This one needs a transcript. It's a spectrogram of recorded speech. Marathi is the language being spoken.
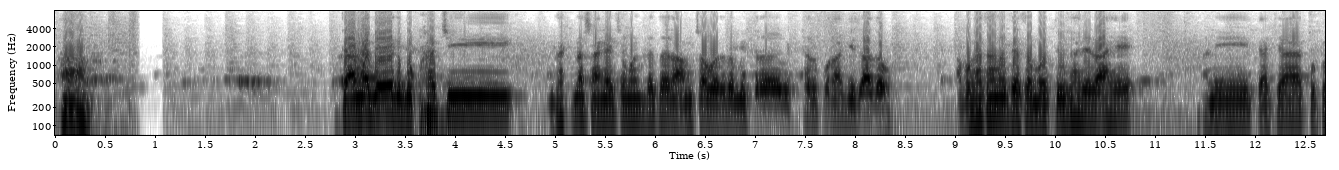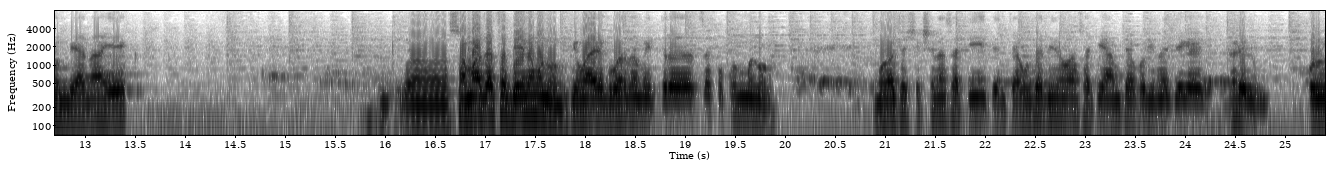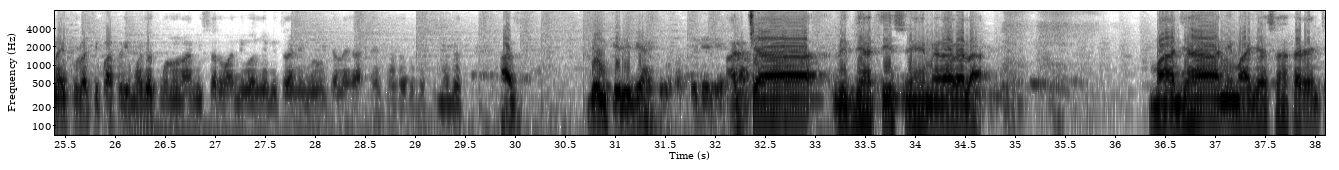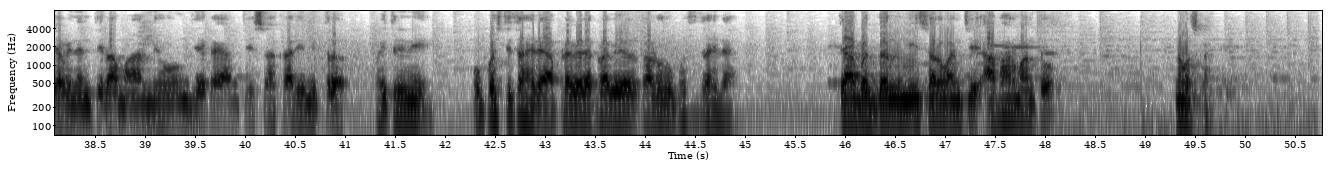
हा. त्यामध्ये एक दुःखाची घटना सांगायचं म्हटलं तर आमचा वर्ग मित्र विठ्ठल पुनाजी जाधव अपघातानं त्याचा मृत्यू झालेला आहे. आणि त्याच्या कुटुंबियांना एक समाजाचं देणं म्हणून किंवा एक वर्गमित्रचं कुटुंब म्हणून मुलाच्या शिक्षणासाठी त्यांच्या उदरनिर्वाहासाठी आमच्या परीनं जे काही घडेल फुल नाही फुलाची पाकळी मदत म्हणून आम्ही सर्वांनी वर्गमित्रांनी मिळून त्याला एक अठ्ठावीस हजार रुपयाची मदत आज देऊ केलेली आहे. आजच्या विद्यार्थी स्नेह मेळाव्याला माझ्या आणि माझ्या सहकाऱ्यांच्या विनंतीला मान देऊन जे काही आमचे सहकारी मित्र मैत्रिणी उपस्थित राहिल्या आपल्या वेळातला वेळ काढून उपस्थित राहिल्या त्याबद्दल मी सर्वांचे आभार मानतो. नमस्कार.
